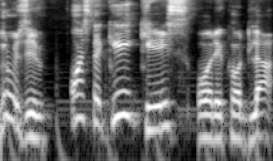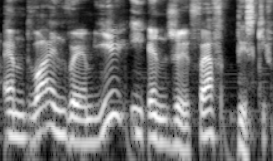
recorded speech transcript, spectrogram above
Друзі, ось такий кейс Orico для M2 NVMe і NGFF дисків.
